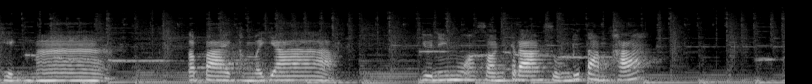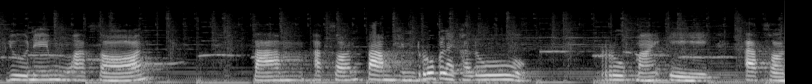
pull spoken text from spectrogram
เก่งมาก ต่อไปคำว่ายากอยู่ในหมู่อักษรกลางสูงหรือต่ำคะ อยู่ในหมู่อักษร ต่ำอักษรต่ำเห็นรูปอะไรคะลูก รูปไม้เอกอักษร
